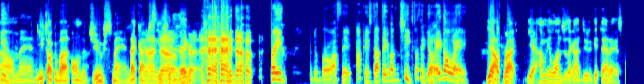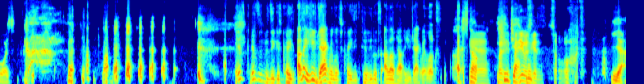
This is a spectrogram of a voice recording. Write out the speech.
Oh man, you talk about on the juice, man. That guy just I keeps know. getting bigger. I know. crazy, bro. I said I can't stop thinking about the cheeks. I said, yo, ain't no way. Yeah, right. Yeah, how many lunges I gotta do to get that ass, boys? His his physique is crazy. I think Hugh Jackman looks crazy too. He looks. I love how Hugh Jackman looks. No, yeah, but, Hugh but he was getting so old. yeah.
